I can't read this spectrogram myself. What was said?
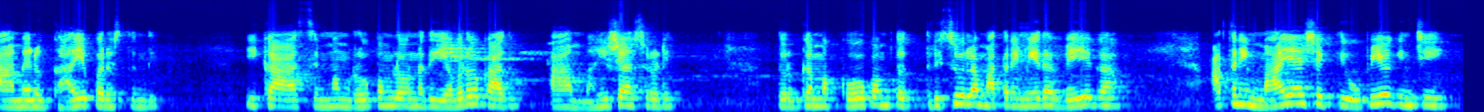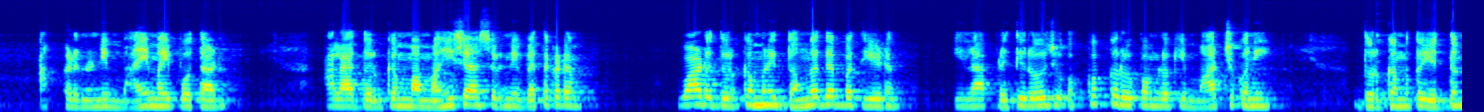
ఆమెను గాయపరుస్తుంది. ఇక ఆ సింహం రూపంలో ఉన్నది ఎవరో కాదు ఆ మహిషాసురుడే. దుర్గమ్మ కోపంతో త్రిశూలం అతని మీద వేయగా అతని మాయాశక్తి ఉపయోగించి అక్కడి నుండి మాయమైపోతాడు. అలా దుర్గమ్మ మహిషాసురుని వెతకడం వాడు దుర్గమ్మని దొంగ దెబ్బ తీయడం ఇలా ప్రతిరోజు ఒక్కొక్క రూపంలోకి మార్చుకొని దుర్గమ్మతో యుద్ధం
